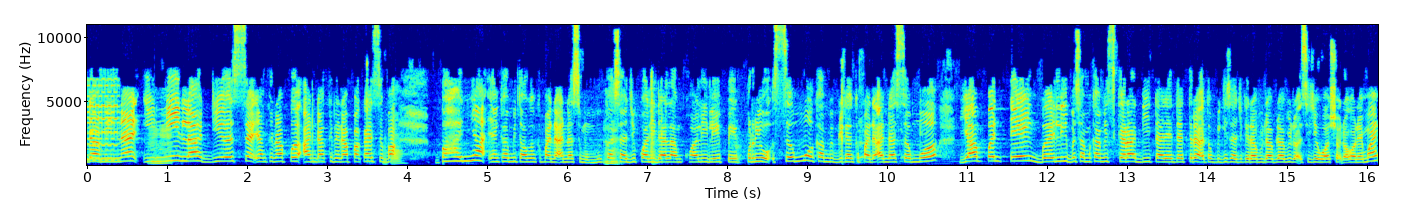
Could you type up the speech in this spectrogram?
dah minat, Mhm. inilah dia set yang kenapa anda kena dapatkan sebab Betul. Banyak yang kami tawarkan kepada anda semua. Bukan Mhm. saja kuali dalam, kuali lepeh, periuk, semua kami berikan kepada anda semua. Yang penting beli bersama kami sekarang di Talian Tetra atau pergi saja ke www.cjworkshop.com.my.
